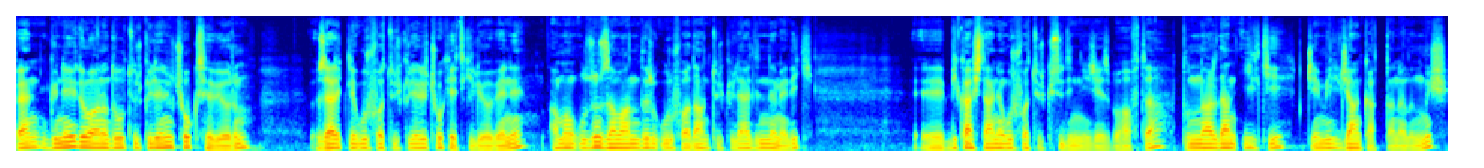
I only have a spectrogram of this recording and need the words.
Ben Güneydoğu Anadolu türkülerini çok seviyorum. Özellikle Urfa türküleri çok etkiliyor beni. Ama uzun zamandır Urfa'dan türküler dinlemedik. Ee, birkaç tane Urfa türküsü dinleyeceğiz bu hafta. Bunlardan ilki Cemil Cankat'tan alınmış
